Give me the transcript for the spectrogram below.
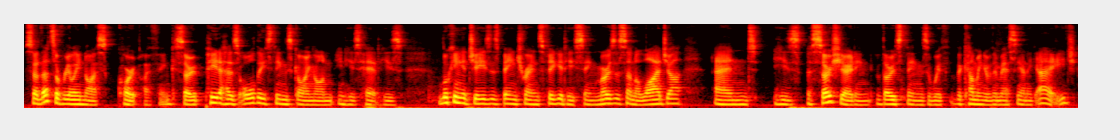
So that's a really nice quote, I think. So Peter has all these things going on in his head. He's looking at Jesus being transfigured, he's seeing Moses and Elijah, and he's associating those things with the coming of the Messianic age.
